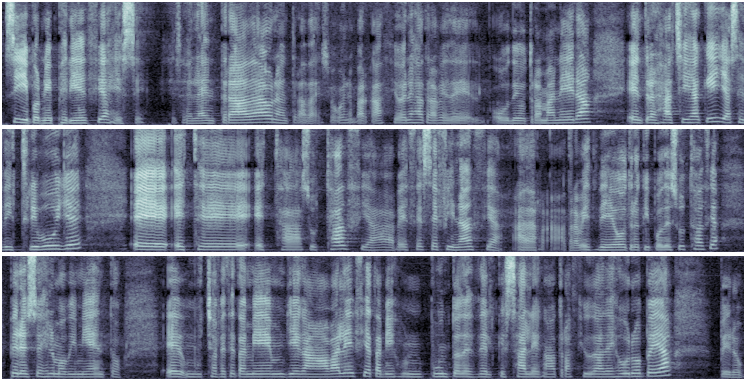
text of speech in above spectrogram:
Sí, por mi experiencia es ese. Esa es la entrada, una entrada eso, con embarcaciones a través de, o de otra manera, entra el hachís aquí, ya se distribuye. Eh, este, esta sustancia a veces se financia a, través de otro tipo de sustancias, pero ese es el movimiento. Eh, muchas veces también llegan a Valencia, también es un punto desde el que salen a otras ciudades europeas, pero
